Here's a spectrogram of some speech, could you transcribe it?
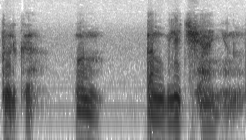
только, он англичанин.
